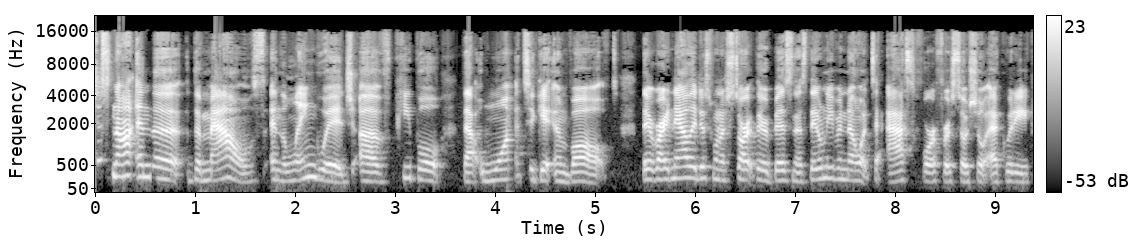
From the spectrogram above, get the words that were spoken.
just not in the the mouths and the language of people that want to get involved. That right now they just want to start their business. They don't even know what to ask for for social equity.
